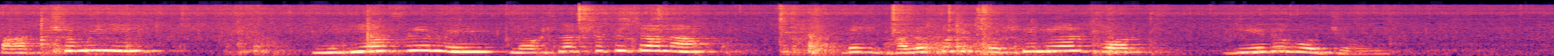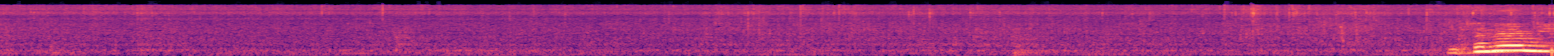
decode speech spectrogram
পাঁচ ছ মিনিট মিডিয়াম ফ্লেমে মশলার সাথে চানা বেশ ভালো করে কষিয়ে নেওয়ার পর দিয়ে দেবো জল। এখানে আমি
